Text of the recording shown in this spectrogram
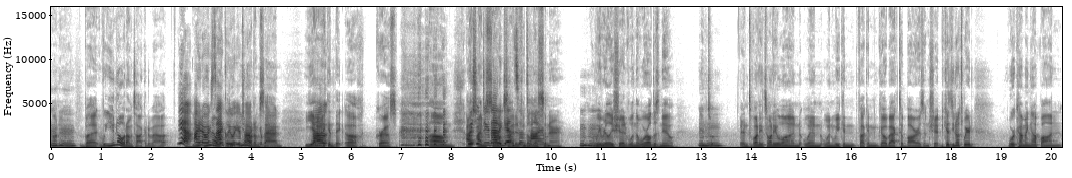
on air, Mhm. but well, you know what I'm talking about. Yeah, I You- know you exactly you- what you're you know talking I'm about. saying. Yeah, I Uh, can think. Ugh, gross. Um, We I, should I'm do so that again excited for the sometime. listener. Mhm. We really should. When the world is new, in tw- Mhm. in 2021 when when we can fucking go back to bars and shit because you know it's weird we're coming up on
